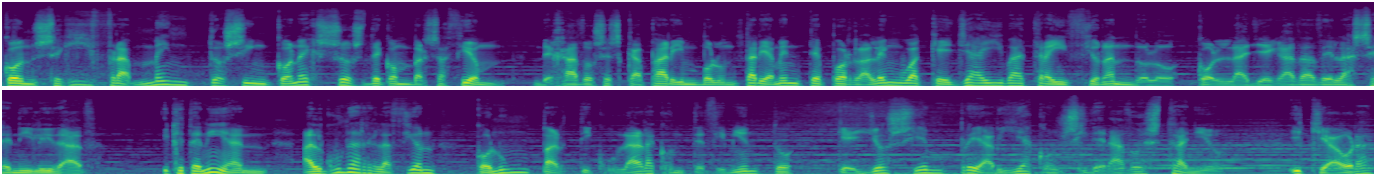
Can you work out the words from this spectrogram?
conseguí fragmentos inconexos de conversación, dejados escapar involuntariamente por la lengua que ya iba traicionándolo con la llegada de la senilidad, y que tenían alguna relación con un particular acontecimiento que yo siempre había considerado extraño y que ahora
